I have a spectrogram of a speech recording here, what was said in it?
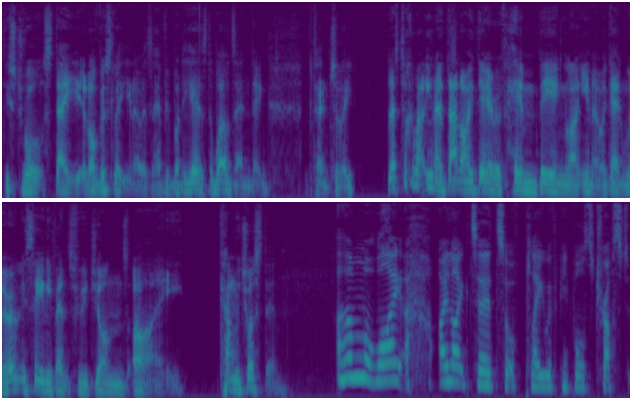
distraught state. And obviously you know as everybody is the world's ending potentially. Let's talk about you know that idea of him being like you know again we're only seeing events through john's eye. Can we trust him? Um, well, I I like to sort of play with people's trust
